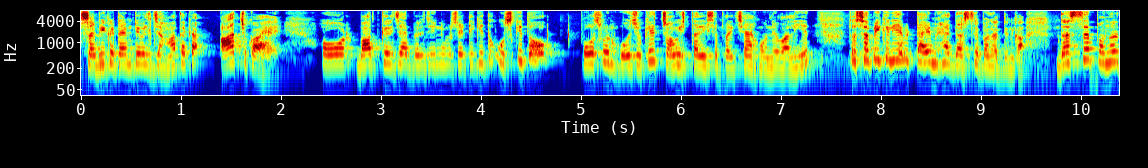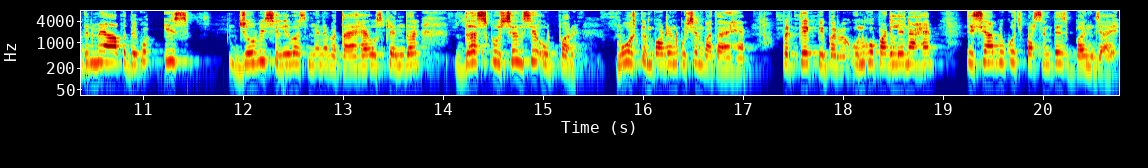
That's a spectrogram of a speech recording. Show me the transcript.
सभी का टाइम टेबल जहाँ तक आ चुका है। और बात करी जाए ब्रज यूनिवर्सिटी की तो उसकी तो पोस्टपोन हो चुके हैं, चौबीस तारीख से परीक्षाएँ होने वाली है। तो सभी के लिए भी टाइम है दस से पंद्रह दिन का। दस से पंद्रह दिन में आप देखो, इस जो भी सिलेबस मैंने बताया है, उसके अंदर दस क्वेश्चन से ऊपर मोस्ट इंपॉर्टेंट क्वेश्चन बताए हैं। प्रत्येक पेपर में उनको पढ़ लेना है, जिससे आपके कुछ परसेंटेज बन जाए।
